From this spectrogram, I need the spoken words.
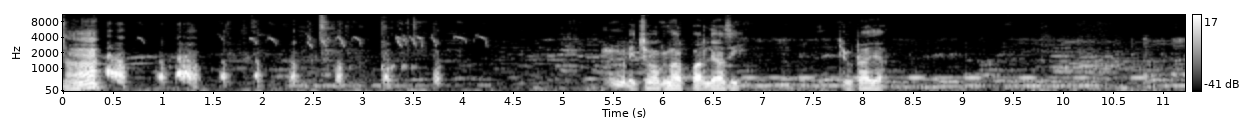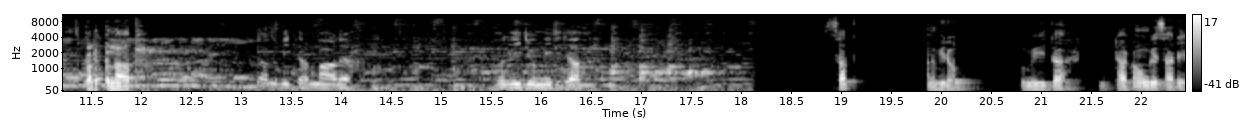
ਨਾ। ਬੜੇ ਸ਼ੌਕ ਨਾਲ ਪਰ ਲਿਆ ਸੀ। ਛੋਟਾ ਜਿਹਾ। ਕੜਕਨਾਥ। ਚੱਲ ਵੀ ਕਰਮਾ ਵਾਲਿਆ। ਅਗਲੀ ਜੂਨੀ ਚ ਜਾ। ਸਤ ਵੀਰੋ। ਉਮੀਦ ਆ ਠੀਕ ਠਾਕ ਹੋਵੋਗੇ ਸਾਰੇ।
